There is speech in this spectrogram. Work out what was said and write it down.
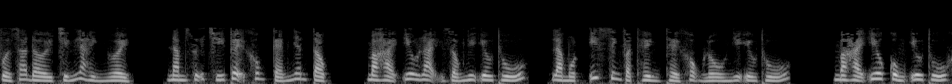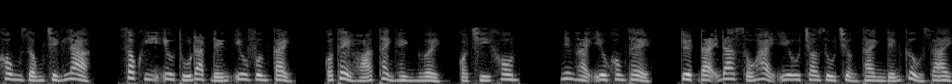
vừa ra đời chính là hình người, nắm giữ trí tuệ không kém nhân tộc, mà hải yêu lại giống như yêu thú, là một ít sinh vật hình thể khổng lồ như yêu thú. Mà hải yêu cùng yêu thú không giống chính là, sau khi yêu thú đạt đến yêu vương cảnh, có thể hóa thành hình người, có trí khôn. Nhưng hải yêu không thể, tuyệt đại đa số hải yêu cho dù trưởng thành đến cửu giai,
